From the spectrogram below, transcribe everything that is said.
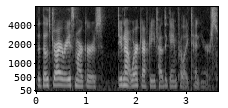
that those dry erase markers do not work after you've had the game for like 10 years.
